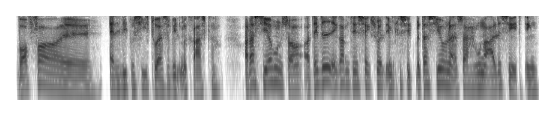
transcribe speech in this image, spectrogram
hvorfor øh, er det lige præcis, du er så vild med græsker? Og der siger hun så, og det ved jeg ikke, om det er seksuelt implicit, men der siger hun altså, at hun har aldrig set en,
